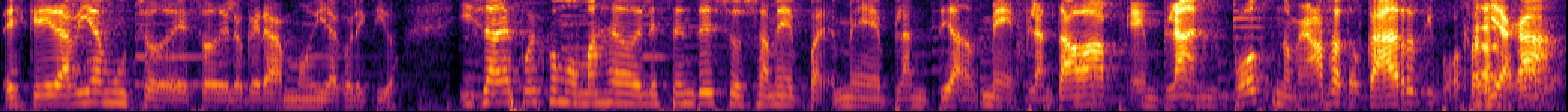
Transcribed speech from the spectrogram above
Es que era- había mucho de eso, de lo que era movida colectiva. Y ya después, como más de adolescente, yo ya me, me, plantea, me plantaba en plan, vos no me vas a tocar, tipo, salí Claro, acá.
